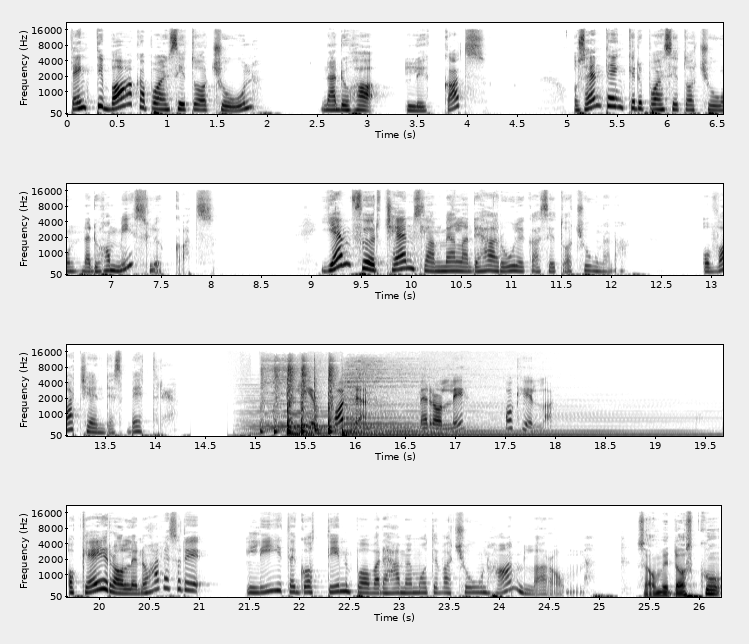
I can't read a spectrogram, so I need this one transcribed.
tänk tillbaka på en situation när du har lyckats och sen tänker du på en situation när du har misslyckats. Jämför känslan mellan de här olika situationerna. Och vad kändes bättre? Elevpodden med Rolly och Hilla. Okej Rolly, nu har vi så det lite gått in på vad det här med motivation handlar om. Så om vi då skulle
